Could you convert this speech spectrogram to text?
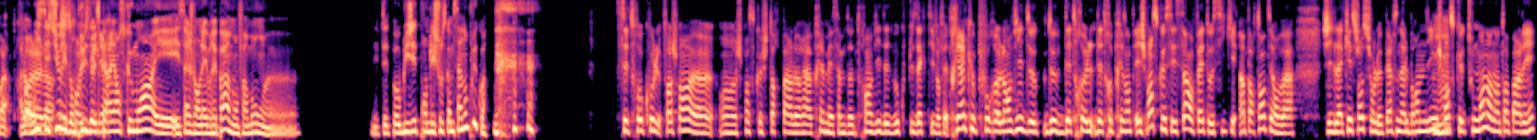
Voilà. Oh Alors oui, c'est sûr, ils ont plus d'expérience que moi et, ça, je l'enlèverai pas. Mais enfin bon, euh, on n'est peut-être pas obligé de prendre les choses comme ça non plus, quoi. C'est trop cool. Franchement, euh, je pense que je t'en reparlerai après, mais ça me donne trop envie d'être beaucoup plus active en fait. Rien que pour l'envie de d'être d'être présente. Et je pense que c'est ça en fait aussi qui est importante. Et on va, j'ai de la question sur le personal branding. Je mhm. pense que tout le monde en entend parler.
